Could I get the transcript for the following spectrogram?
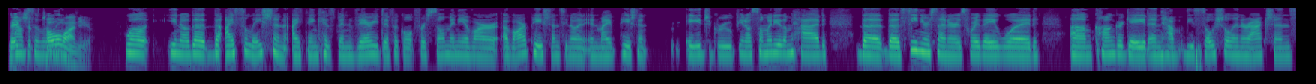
Takes Absolutely. a toll on you. Well, you know, the the isolation I think has been very difficult for so many of our of our patients, you know, in, in my patient age group, you know, so many of them had the the senior centers where they would um, congregate and have these social interactions.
